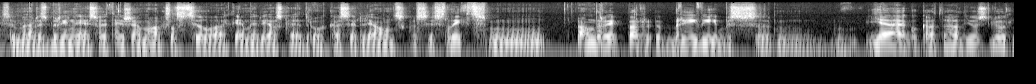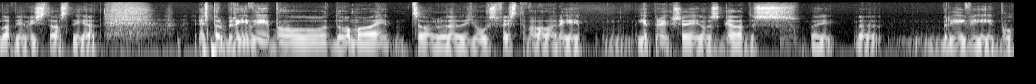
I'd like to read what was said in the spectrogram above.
Es vienmēr esmu brīnījies, vai tiešām mākslas cilvēkiem ir jāskaidro, kas ir ļauns, kas ir slikts. Mm, Andrej, par brīvības mm, jēgu kā tādu jūs ļoti labi izstāstījāt. Es par brīvību domāju caur eh, jūsu festivālu arī mm, iepriekšējos gadus, vai eh, brīvību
